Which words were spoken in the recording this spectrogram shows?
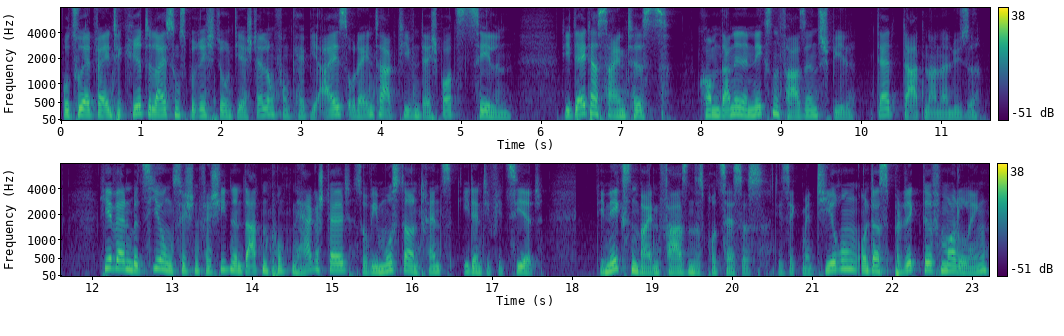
wozu etwa integrierte Leistungsberichte und die Erstellung von KPIs oder interaktiven Dashboards zählen. Die Data Scientists kommen dann in der nächsten Phase ins Spiel, der Datenanalyse. Hier werden Beziehungen zwischen verschiedenen Datenpunkten hergestellt sowie Muster und Trends identifiziert. Die nächsten beiden Phasen des Prozesses, die Segmentierung und das Predictive Modeling,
